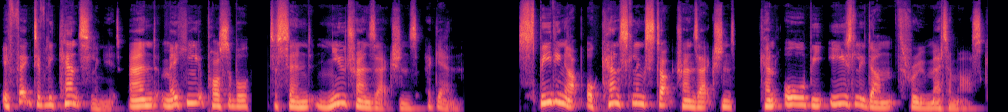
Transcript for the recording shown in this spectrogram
effectively cancelling it and making it possible to send new transactions again. Speeding up or cancelling stuck transactions can all be easily done through MetaMask.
